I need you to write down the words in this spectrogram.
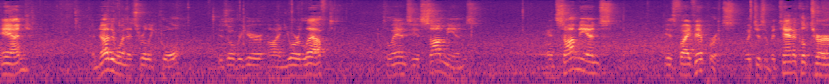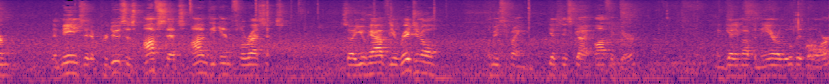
And another one that's really cool is over here on your left Tillandsia somnians and somnians is viviparous, which is a botanical term that means that it produces offsets on the inflorescence. So you have the original, let me see if I can get this guy off of here and get him up in the air a little bit more.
